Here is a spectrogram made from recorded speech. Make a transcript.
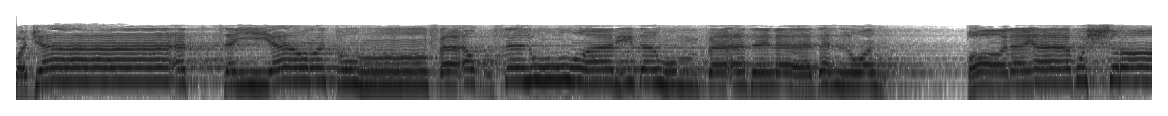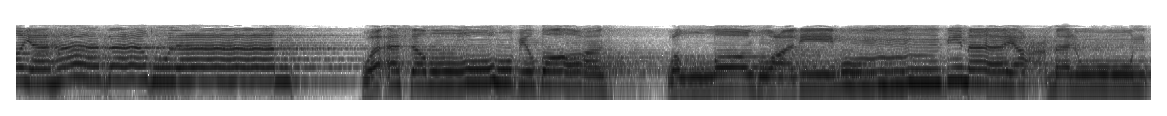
وَجَاءَتْ سَيَّارَةٌ فَأَرْسَلُوا وَارِدَهُمْ فَأَدْلَىٰ دَلْوَهُ. قَالَ يَا بُشْرَىٰ هَٰذَا غُلَامٌ وَأَسَرُّوهُ بِضَاعَةً. وَاللَّهُ عَلِيمٌ بِمَا يَعْمَلُونَ.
